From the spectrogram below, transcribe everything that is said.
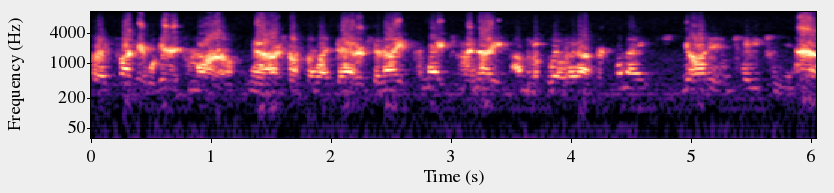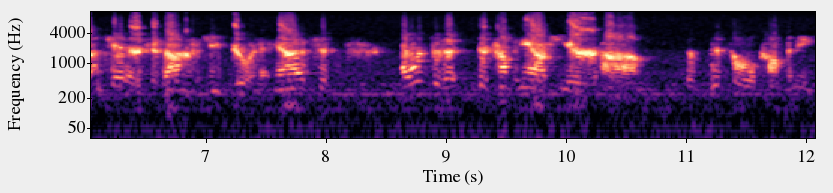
like, fuck it, we'll get it tomorrow, you know, or something like that. Or tonight, tonight's my night, I'm to blow it up. Or tonight, the audience hates me. I don't care, because I'm to keep doing it. You know, it's just, I worked with this company out here, um, the Visceral Company,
